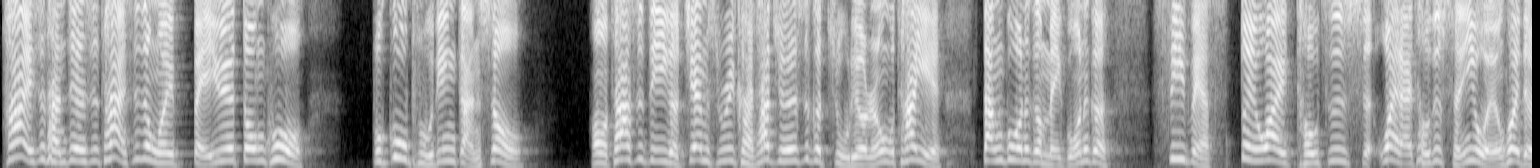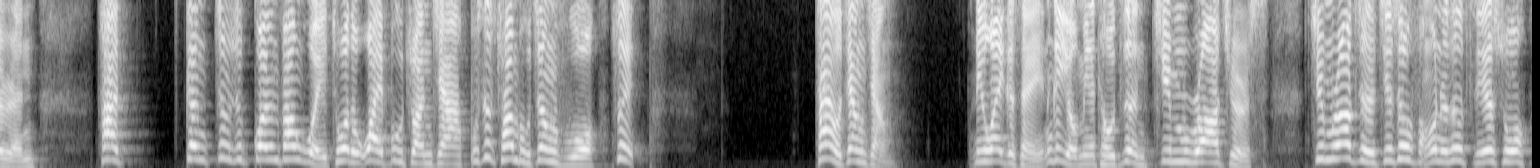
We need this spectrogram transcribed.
他也是谈这件事，他也是认为北约东扩不顾普丁感受哦。他是第一个 James Ricker，他觉得是个主流人物，他也当过那个美国那个 CFS 对外投资审外来投资审议委员会的人，他跟就是官方委托的外部专家，不是川普政府哦，所以他有这样讲。另外一个谁？那个有名的投资人 Jim Rogers，Jim Rogers 接受访问的时候直接说：“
